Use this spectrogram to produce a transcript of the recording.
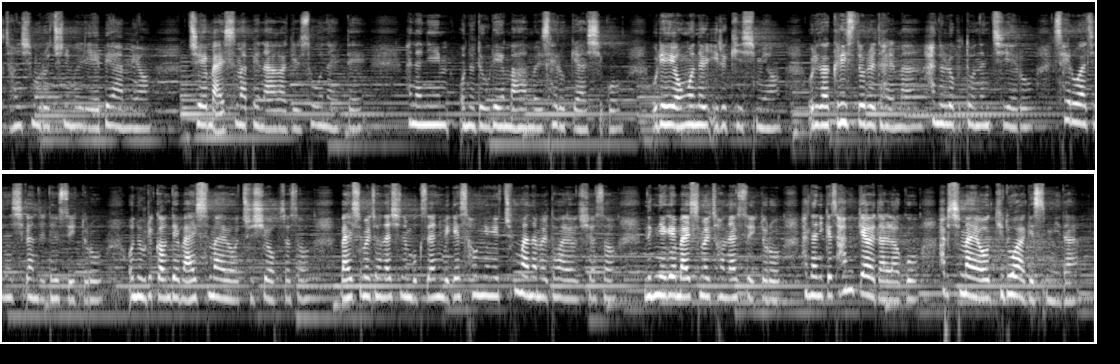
전심으로 주님을 예배하며 주의 말씀 앞에 나아가길 소원할 때 하나님 오늘도 우리의 마음을 새롭게 하시고 우리의 영혼을 일으키시며 우리가 그리스도를 닮아 하늘로부터 오는 지혜로 새로워지는 시간들 될 수 있도록 오늘 우리 가운데 말씀하여 주시옵소서 말씀을 전하시는 목사님에게 성령의 충만함을 더하여 주셔서 능력의 말씀을 전할 수 있도록 하나님께서 함께하여 달라고 합심하여 기도하겠습니다.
